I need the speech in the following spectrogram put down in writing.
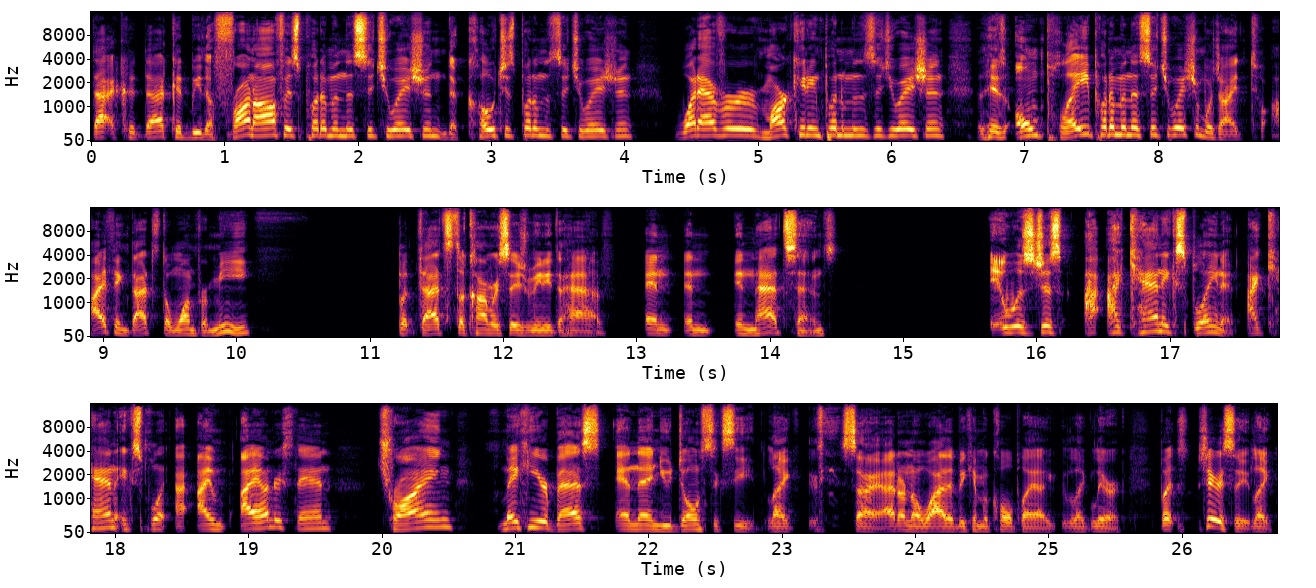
That could that could be the front office put him in this situation, the coaches put him in the situation, whatever marketing put him in the situation, his own play put him in the situation, which I I think that's the one for me but that's the conversation we need to have. And and in that sense, it was just I, I can't explain it. I can't explain. I, I I understand trying, making your best, and then you don't succeed. Like, sorry, I don't know why that became a Coldplay like lyric, but seriously, like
